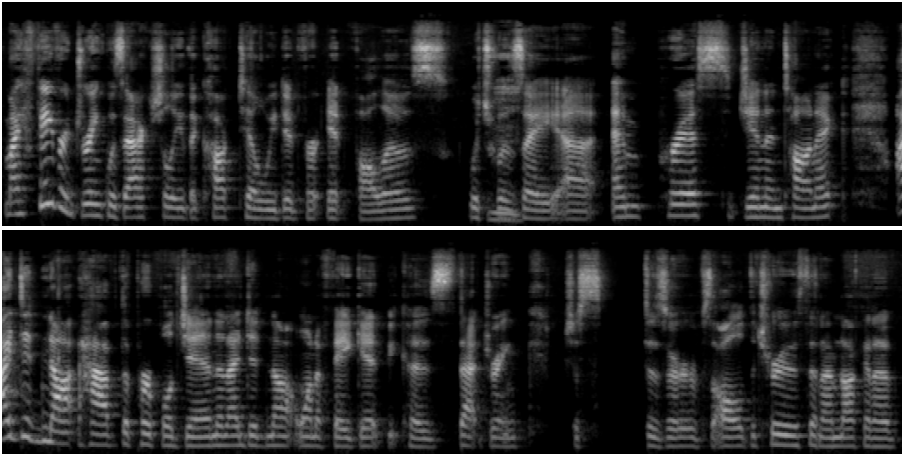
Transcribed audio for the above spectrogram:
my favorite drink was actually the cocktail we did for It Follows, which was Mm. a uh, Empress gin and tonic. I did not have the purple gin, and I did not want to fake it because that drink just deserves all the truth, and I'm not going to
